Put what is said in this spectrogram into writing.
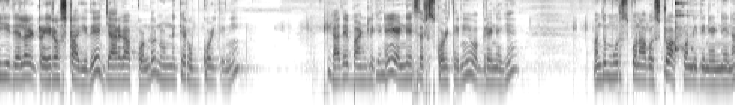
ಈಗ ಇದೆಲ್ಲ ಡ್ರೈ ರೋಸ್ಟ್ ಆಗಿದೆ. ಜಾರ್ಗೆ ಹಾಕ್ಕೊಂಡು ನುಣ್ಣಕ್ಕೆ ರುಬ್ಕೊಳ್ತೀನಿ. ಈಗ ಅದೇ ಬಾಣಲಿಗೆ ಎಣ್ಣೆ ಸರಿಸ್ಕೊಳ್ತೀನಿ ಒಗ್ಗರಣೆಗೆ. ಒಂದು ಮೂರು ಸ್ಪೂನ್ ಆಗೋಷ್ಟು ಹಾಕ್ಕೊಂಡಿದ್ದೀನಿ ಎಣ್ಣೆನ.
